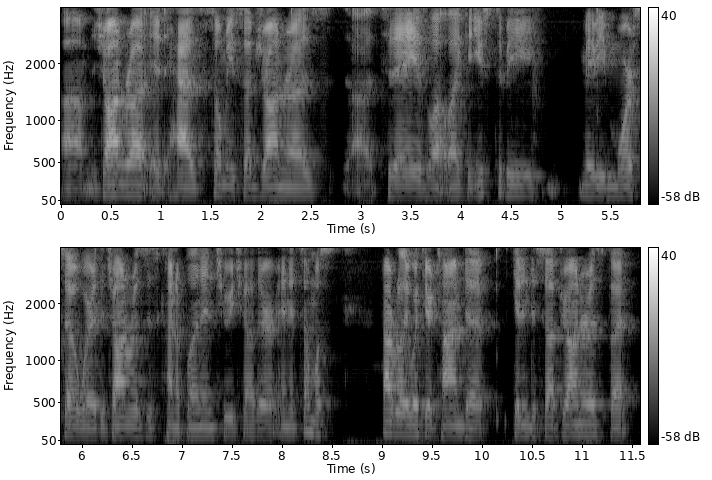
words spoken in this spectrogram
um, genre. It has so many subgenres. Uh, today is a lot like it used to be, maybe more so, where the genres just kind of blend into each other, and it's almost not really worth your time to get into subgenres. But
